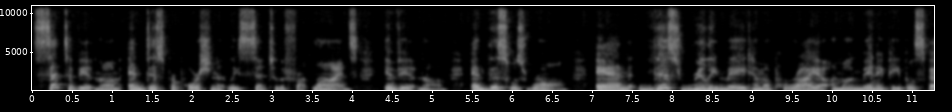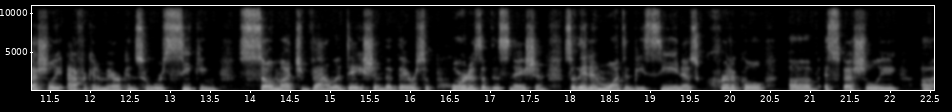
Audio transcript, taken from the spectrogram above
sent to Vietnam and disproportionately sent to the front lines in Vietnam. And this was wrong. And this really made him a pariah among many people, especially African Americans who were seeking so much validation that they were supporters of this nation. So they didn't want to be seen as critical of, especially uh,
